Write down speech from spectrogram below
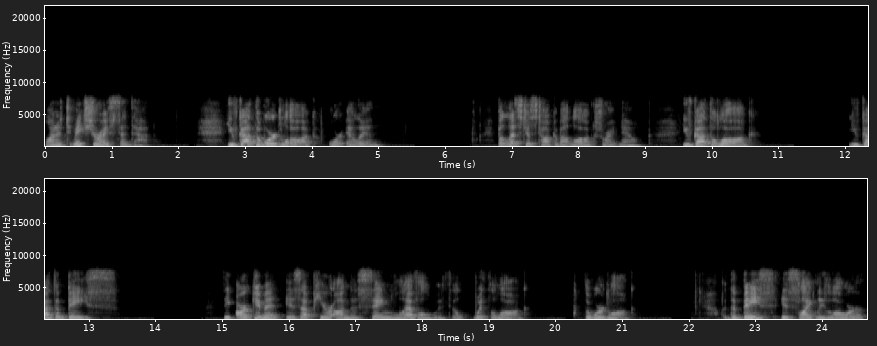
Wanted to make sure I said that. You've got the word log, or ln, but let's just talk about logs right now. You've got the log, you've got the base, the argument is up here on the same level with the, with the log, the word log. The base is slightly lower,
